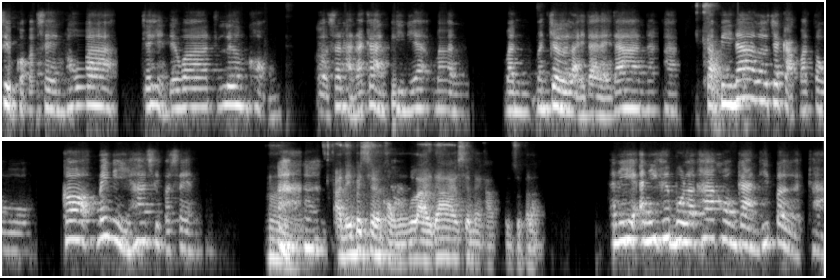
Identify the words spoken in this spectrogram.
สิบกว่าเปอร์เซ็นต์เพราะว่าจะเห็นได้ว่าเรื่องของออสถานการณ์ปีนี้มันมันมันเจอหลายหลายด้านนะคะแต่ปีหน้าเราจะกลับมาโตก็ไม่หนีห้าสิบเปอร์เซ็นต์ อืมอันนี้เป็นเชิงของรายได้ใช่ไหมครับคุณสุภลักษณ์อันนี้อันนี้คือมูลค่าโครงการที่เปิดค่ะ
